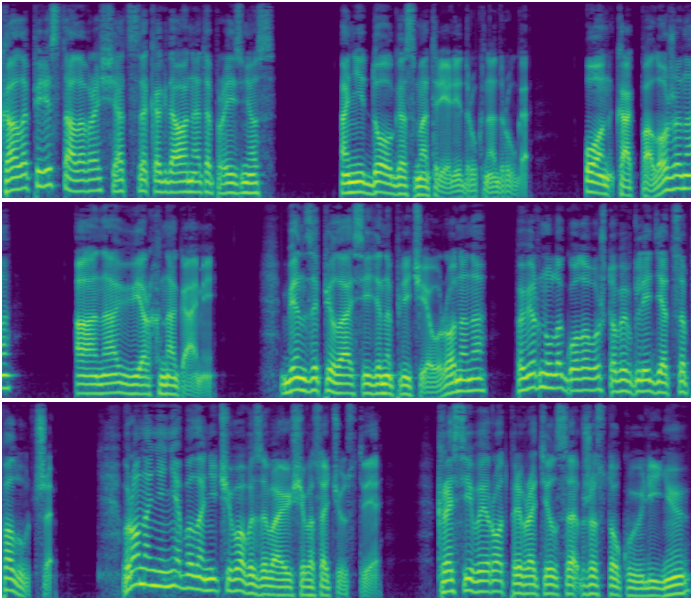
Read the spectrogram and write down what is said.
Кала перестала вращаться, когда он это произнес. Они долго смотрели друг на друга. Он, как положено, а она вверх ногами. Бензопила, сидя на плече у Ронана, повернула голову, чтобы вглядеться получше. В Ронане не было ничего вызывающего сочувствия. Красивый рот превратился в жестокую линию,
